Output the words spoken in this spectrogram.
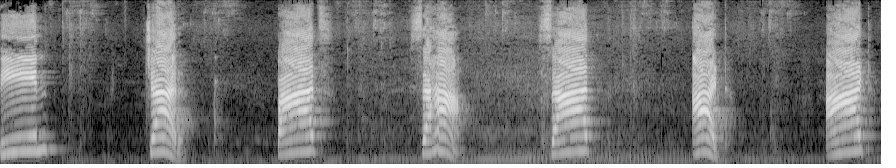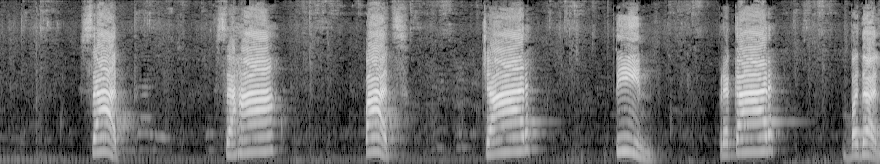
तीन चार पाच सहा सात आठ आठ सात सहा पाच चार तीन. प्रकार बदल.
